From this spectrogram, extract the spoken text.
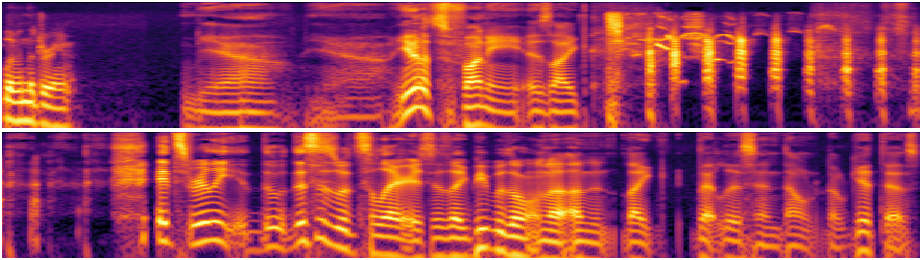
Living the dream. Yeah, yeah. You know what's funny is like it's really this is what's hilarious is like people don't un- like that listen don't don't get this.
